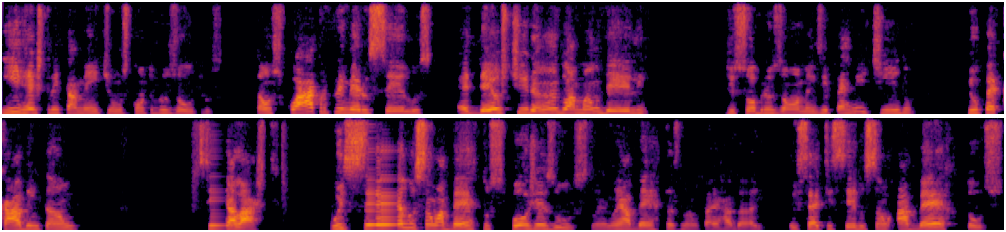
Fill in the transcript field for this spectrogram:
irrestritamente uns contra os outros. Então, os quatro primeiros selos é Deus tirando a mão dele de sobre os homens e permitindo que o pecado, então, se alastre. Os selos são abertos por Jesus, né? não é abertas, não, tá errado aí. Os sete selos são abertos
